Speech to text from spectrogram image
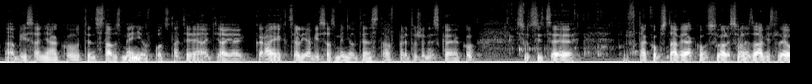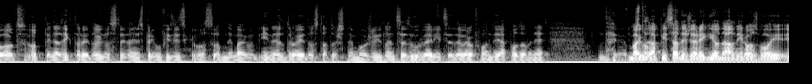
aby sa nejako ten stav zmenil v podstate. Aj, aj, aj kraje chceli, aby sa zmenil ten stav, pretože dneska ako sú síce v takom stave, akom sú, ale sú len závislé od, od peňazí, ktoré dojdú z tej dane z príjmu fyzických osôb, nemajú iné zdroje dostatočné, môžu ísť len cez úvery, cez eurofondy a podobne. majú napísané, že regionálny rozvoj,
